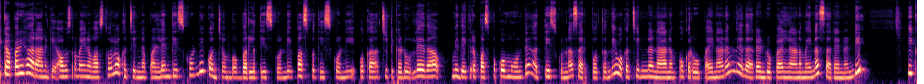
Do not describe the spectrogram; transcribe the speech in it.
ఇక పరిహారానికి అవసరమైన వస్తువులు ఒక చిన్న పళ్ళెం తీసుకోండి కొంచెం బొబ్బర్లు తీసుకోండి పసుపు తీసుకోండి ఒక చిటికెడు లేదా మీ దగ్గర పసుపు కొమ్ము ఉంటే అది తీసుకున్నా సరిపోతుంది. ఒక చిన్న నాణం ఒక రూపాయి నాణం లేదా రెండు రూపాయల నాణమైనా సరేనండి. ఇక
